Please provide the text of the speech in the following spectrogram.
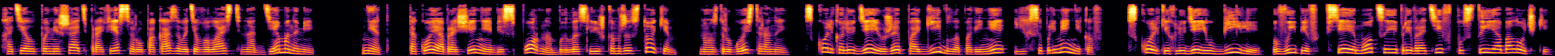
Хотел помешать профессору показывать власть над демонами? Нет, Такое обращение бесспорно было слишком жестоким, но с другой стороны, сколько людей уже погибло по вине их соплеменников? Скольких людей убили, выпив все эмоции превратив в пустые оболочки?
